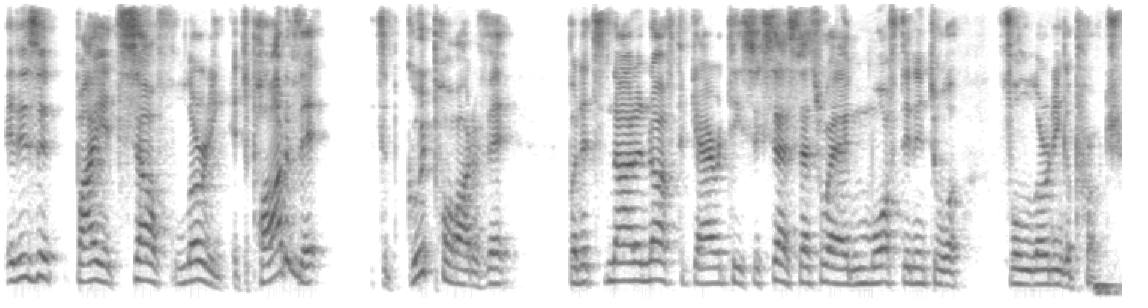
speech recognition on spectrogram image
it isn't by itself learning. It's part of it, it's a good part of it, but it's not enough to guarantee success. That's why I morphed it into a full learning approach.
